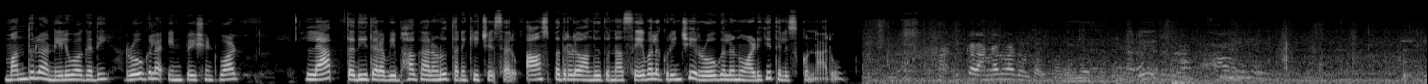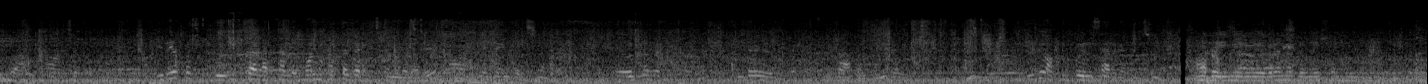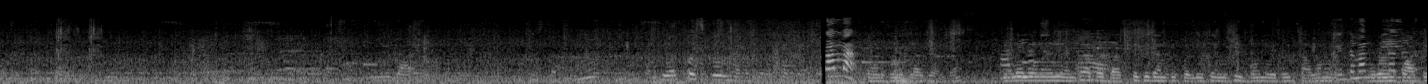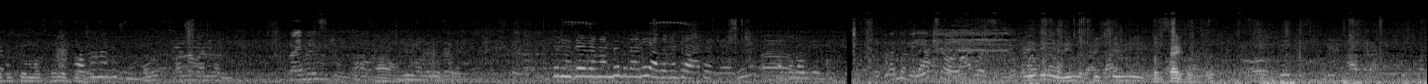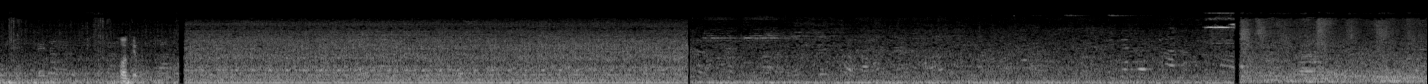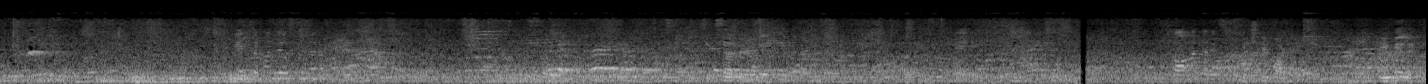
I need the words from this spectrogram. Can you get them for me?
మందుల నిలువ గది రోగుల ఇన్పేషెంట్ వార్డ్ ల్యాబ్ తదితర విభాగాలను తనిఖీ చేశారు ఆసుపత్రిలో అందుతున్న సేవల గురించి రోగులను అడిగి తెలుసుకున్నారు ఇక్కడ అంగన్వాడీ ఉంటుంది. ఇది మొన్న కొత్త కట్టించుకున్నాం కదా అంటే. ఇది అప్పుడు పోయినసారి ఎవరైనా డొనేషన్ పిల్లలు ఏమైందంటే అక్కడ బస్సుకి దానికి పొల్యూషన్కి ఇబ్బంది అవుతుంది చాలా మంది ఎంతమంది అరౌండ్ ఫార్టీ ఫిఫ్టీ మెంబర్స్ వంద पिछली पार्टी ईमेल है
